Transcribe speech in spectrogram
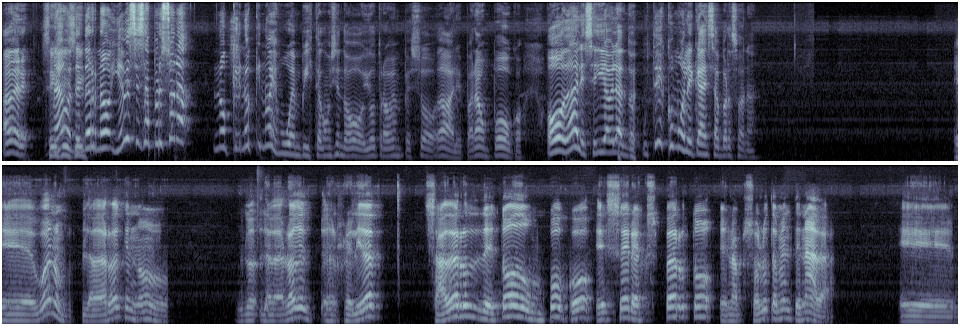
A ver, Sí, me hago sí. entender, ¿no? Y a veces esa persona no, que, no, que no es buen vista, como diciendo, oh, y otra vez empezó, dale, pará un poco. Oh, dale, seguí hablando. ¿Ustedes cómo le cae a esa persona? Eh, bueno, la verdad que no. La verdad que en realidad saber de todo un poco es ser experto en absolutamente nada. Eh,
